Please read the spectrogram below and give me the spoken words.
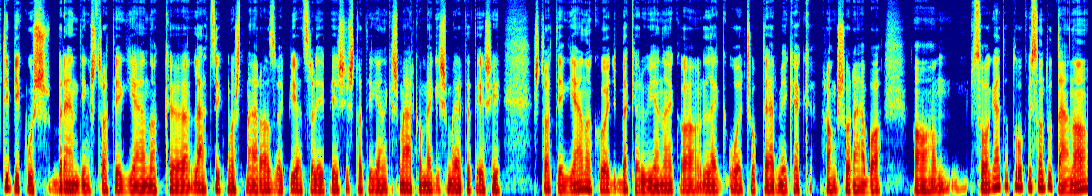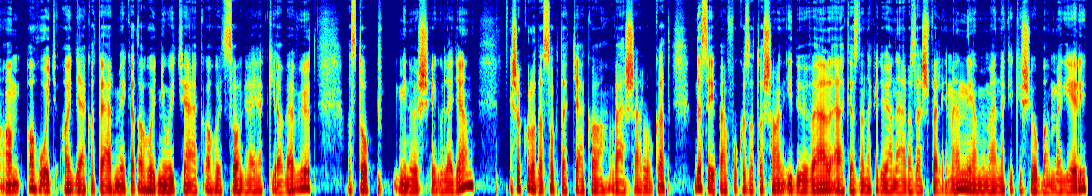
tipikus branding stratégiának látszik most már az, vagy piacra lépési stratégiának és márka megismertetési stratégiának, hogy bekerüljenek a legolcsóbb termékek rangsorába a szolgáltatók, viszont utána, ahogy adják a terméket, ahogy nyújtják, ahogy szolgálják ki a vevőt, az top minőségű legyen, és akkor oda szoktatják a vásárlókat. De szépen fokozatosan idővel elkezdenek egy olyan árazás felé menni, ami már nekik is jobban megéri,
